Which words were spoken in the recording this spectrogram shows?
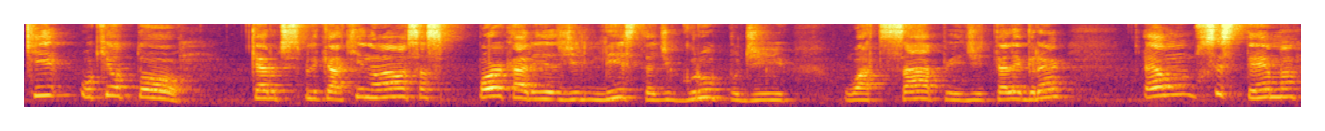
que o que eu tô quero te explicar aqui não é essas porcarias de lista, de grupo, de WhatsApp, de Telegram, é um sistema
